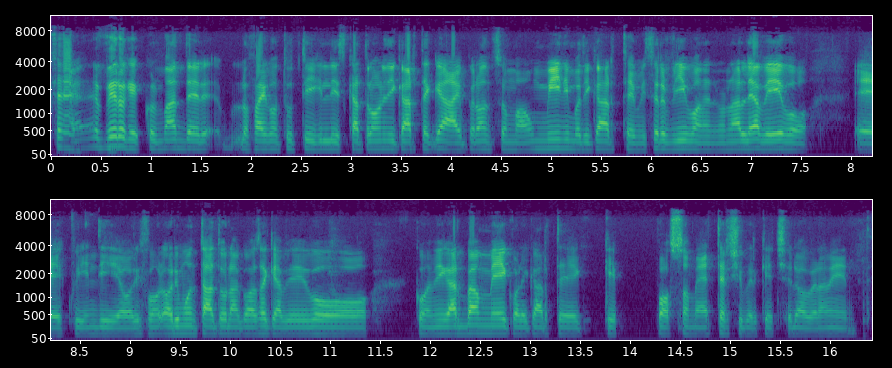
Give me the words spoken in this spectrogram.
Cioè, è vero che col Commander lo fai con tutti gli scatoloni di carte che hai, però insomma un minimo di carte mi servivano e non le avevo e quindi ho, rifo- ho rimontato una cosa che avevo come mi garba a me con le carte che posso metterci perché ce l'ho veramente.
